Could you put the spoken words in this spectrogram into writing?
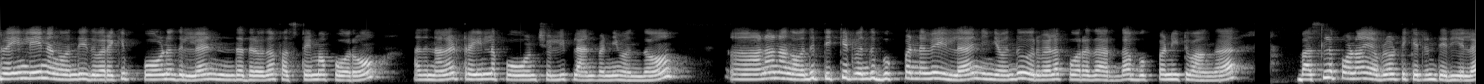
ட்ரெயின்லேயே நாங்கள் வந்து இது வரைக்கும் போனதில்லை. இந்த தடவை தான் ஃபஸ்ட் டைமாக போகிறோம் அதனால ட்ரெயினில் போவோம்னு சொல்லி பிளான் பண்ணி வந்தோம். ஆனால் நாங்கள் வந்து டிக்கெட் வந்து புக் பண்ணவே இல்லை. நீங்கள் வந்து ஒரு வேளை போகிறதா இருந்தால் புக் பண்ணிவிட்டு வாங்க. பஸ்ஸில் போனால் எவ்வளோ டிக்கெட்டுன்னு தெரியல.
